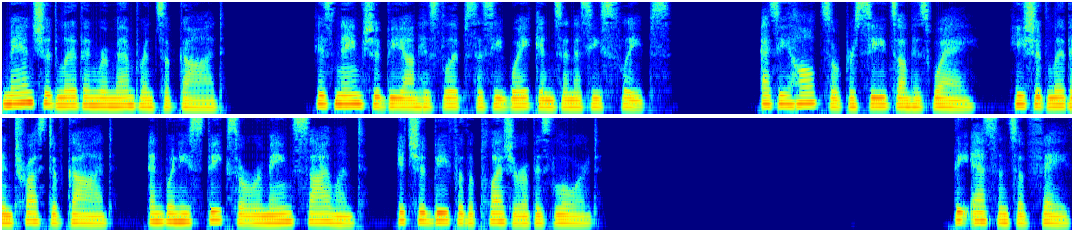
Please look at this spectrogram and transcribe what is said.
Man should live in remembrance of God. His name should be on his lips as he wakens and as he sleeps. As he halts or proceeds on his way, he should live in trust of God, and when he speaks or remains silent, it should be for the pleasure of his Lord. The essence of faith.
